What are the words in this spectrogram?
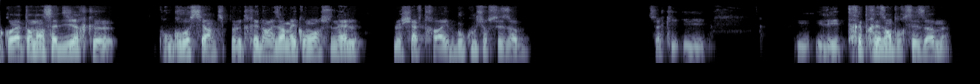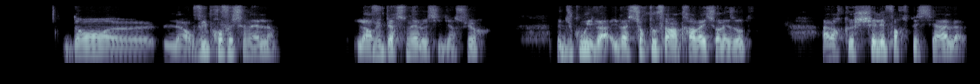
Donc on a tendance à dire que, pour grossir un petit peu le trait, dans les armées conventionnelles, le chef travaille beaucoup sur ses hommes. C'est-à-dire qu'il il est très présent pour ces hommes dans euh, leur vie professionnelle, leur vie personnelle aussi, bien sûr. Mais du coup, il va, surtout faire un travail sur les autres. Alors que chez les forces spéciales,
